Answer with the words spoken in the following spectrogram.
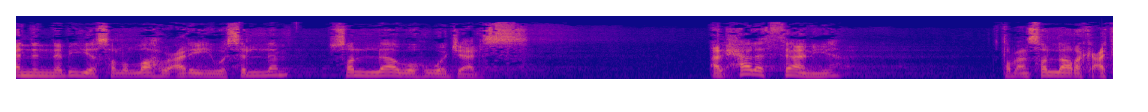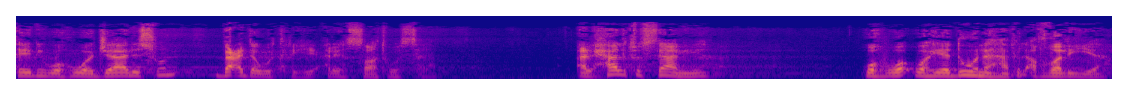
أن النبي صلى الله عليه وسلم صلى وهو جالس. الحالة الثانية طبعا صلى ركعتين وهو جالس بعد وتره عليه الصلاة والسلام. الحالة الثانية وهو وهي دونها في الأفضلية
